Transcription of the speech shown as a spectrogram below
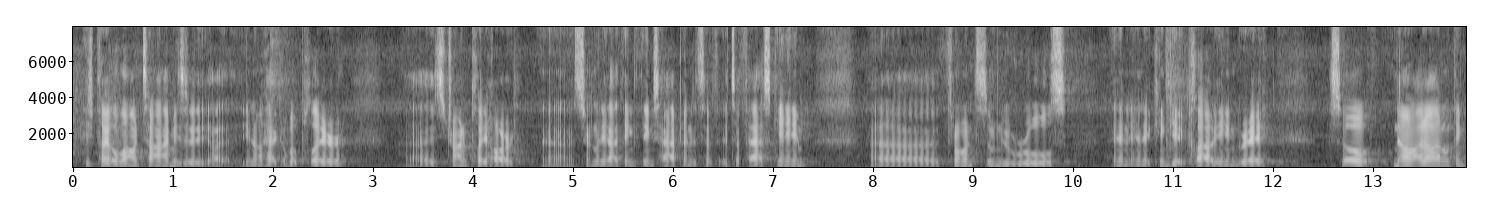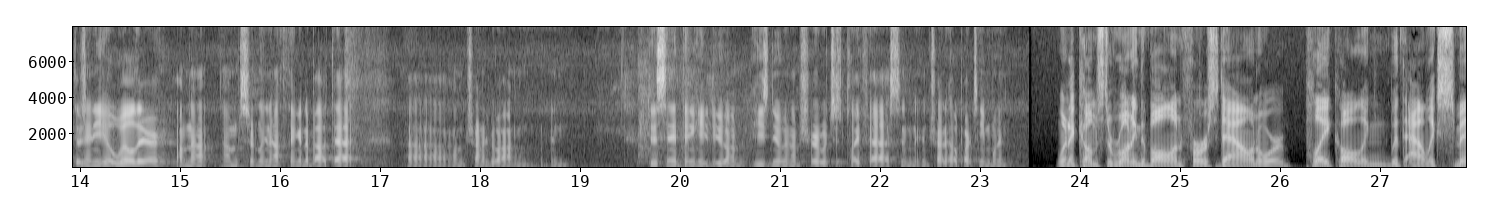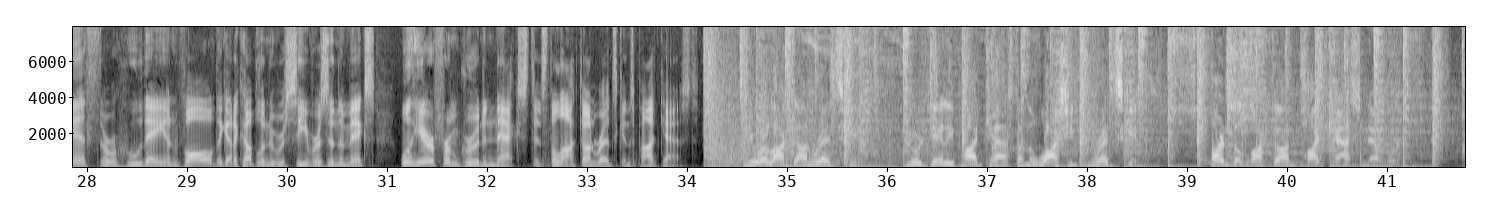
he's played a long time. He's a uh, you know heck of a player. Uh, he's trying to play hard. Uh, certainly, I think things happen. It's a it's a fast game. throwing some new rules, and, and it can get cloudy and gray. So no, I don't, I don't think there's any ill will there. I'm not. I'm certainly not thinking about that. Uh, I'm trying to go out and, and, do the same thing he do. I'm, he's doing, I'm sure, which is play fast and, and try to help our team win. When it comes to running the ball on first down or play calling with Alex Smith or who they involve, they got a couple of new receivers in the mix. We'll hear from Gruden next. It's the Locked On Redskins podcast. You are Locked On Redskins, your daily podcast on the Washington Redskins, part of the Locked On Podcast Network.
